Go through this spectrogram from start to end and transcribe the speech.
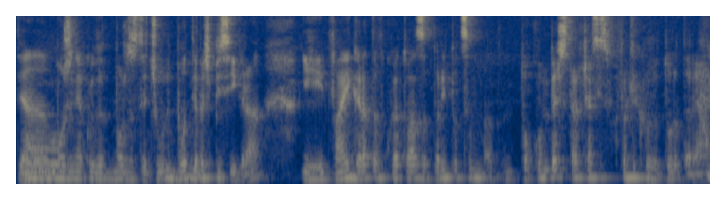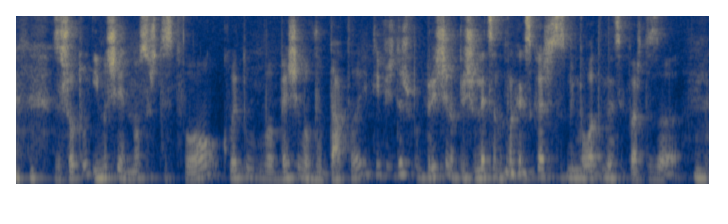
Тя може някой да може да сте чули. Blood, тя беше PC игра. И това е играта, в която аз за първи път съм... Толкова ми беше страх, че аз изхвърлих клавиатурата, реално. Защото имаше едно същество, което в, беше във водата и ти виждаш, прилича на пришелеца на това, как се каже с пипалата, да се хваща за...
